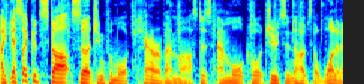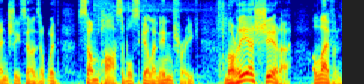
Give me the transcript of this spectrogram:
I guess I could start searching for more Caravan Masters and more Court Tutors in the hopes that one eventually turns up with some passable skill and intrigue. Maria Shearer, 11.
